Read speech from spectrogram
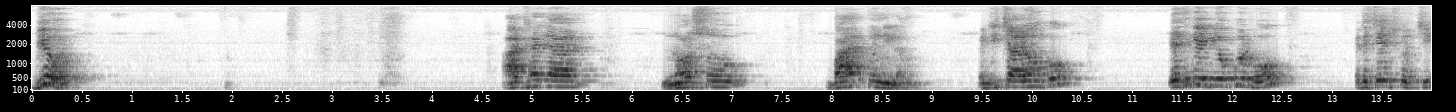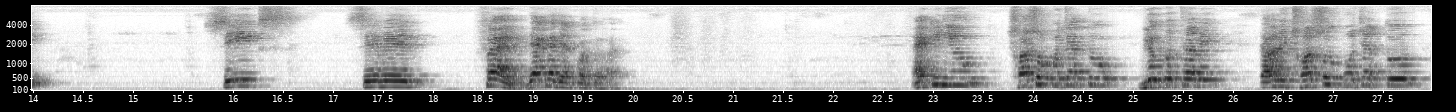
বিয়োগ। আট হাজার নশো বাহাত্তর নিলাম। এটি চার অঙ্ক। এ থেকে বিয়োগ করব। এটা চেঞ্জ করছি। সিক্স সেভেন ফাইভ দেখা যাক কত হয়। একই নিয়ম, ছশো পঁচাত্তর বিয়োগ করতে হবে। তাহলে ছশো পঁচাত্তর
